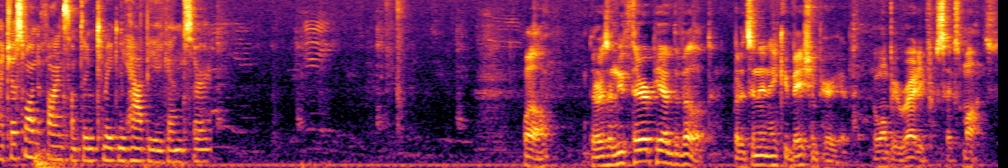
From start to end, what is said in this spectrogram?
I just want to find something to make me happy again, sir. Well, there is a new therapy I've developed, but it's in an incubation period. It won't be ready for six months.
